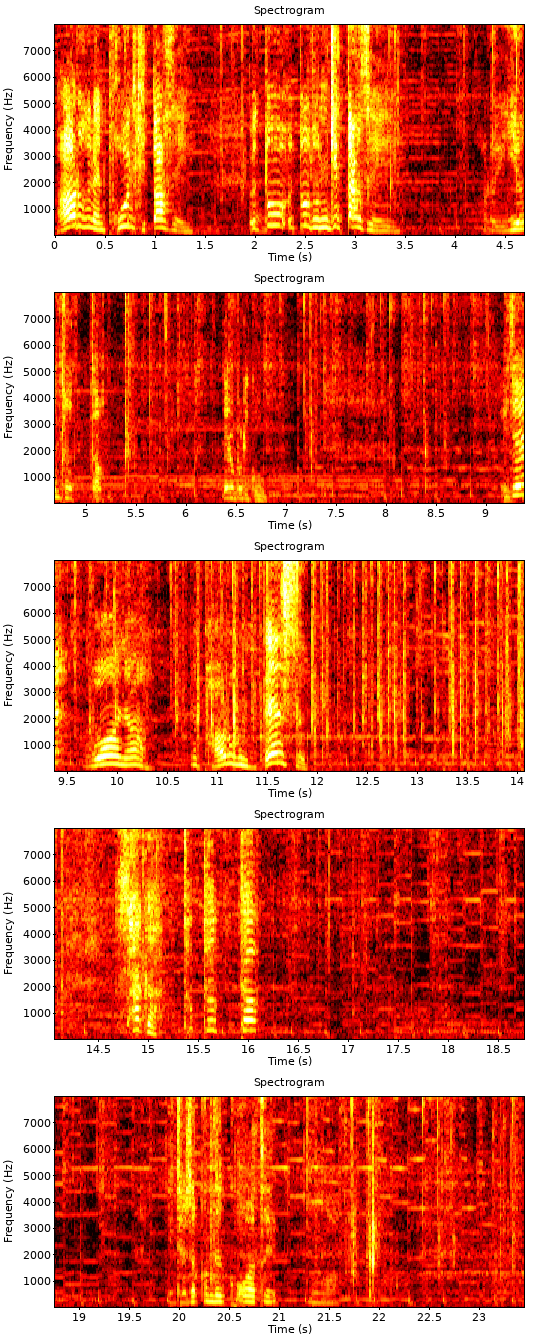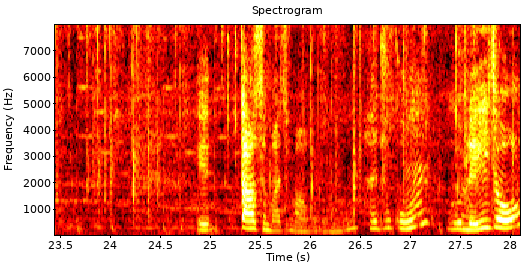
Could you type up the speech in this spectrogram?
바로 그냥 돈 기 따세. 또, 또 돈 기 따세. 바로 이연타 딱 내려버리고. 이제 뭐하냐? 그냥 바로 그냥 댄스. 사과 톡톡톡. 저작권 될것 같아. 뭔가. 이 따세 마지막으로 해주고 이거 레이저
